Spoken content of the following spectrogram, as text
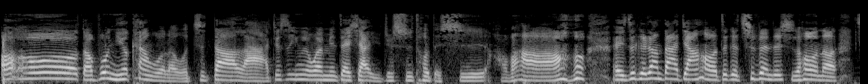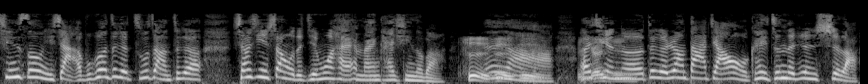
哦，导播你又看我了，我知道啦，就是因为外面在下雨，就湿透的湿，好不好？哎，这个让大家哈，这个吃饭的时候呢，轻松一下。不过这个组长，这个相信上我的节目还还蛮开心的吧？是，哎呀，而且呢，这个让大家哦可以真的认识啦。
